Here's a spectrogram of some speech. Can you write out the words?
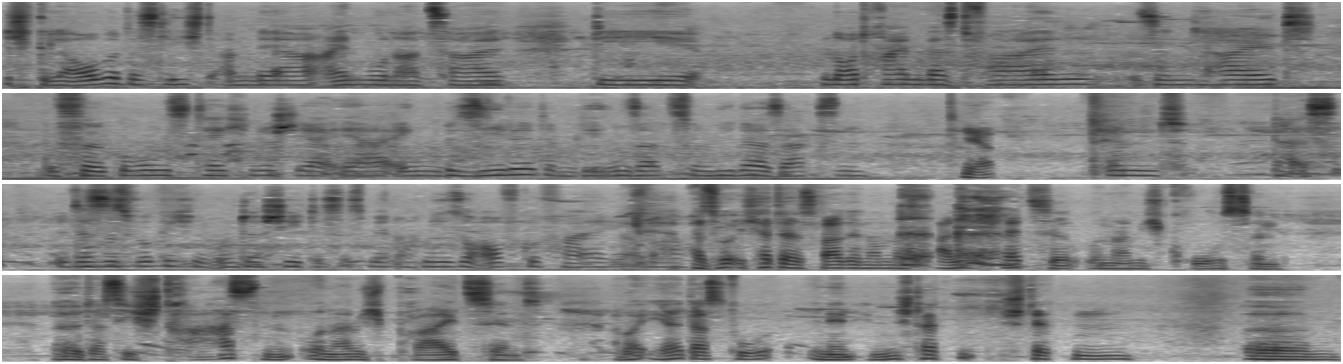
ich glaube, das liegt an der Einwohnerzahl, die Nordrhein-Westfalen sind halt bevölkerungstechnisch ja eher eng besiedelt im Gegensatz zu Niedersachsen. Ja. Und da ist, das ist wirklich ein Unterschied. Das ist mir noch nie so aufgefallen. Aber also ich hatte das wahrgenommen, dass alle Plätze unheimlich groß sind, äh, dass die Straßen unheimlich breit sind. Aber eher, dass du in den Innenstädten, Städten, ähm,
